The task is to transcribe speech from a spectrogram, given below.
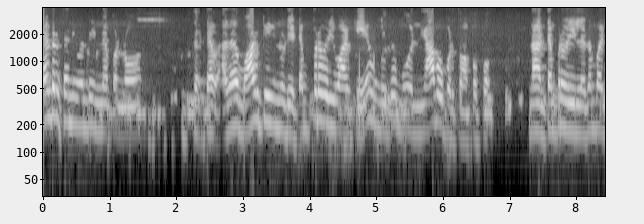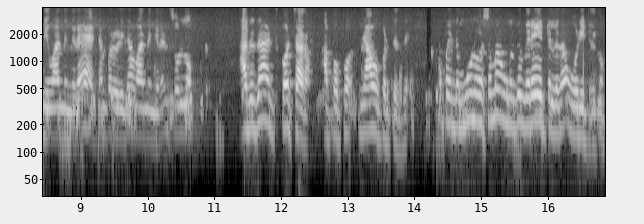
ஏழரை சனி வந்து என்ன பண்ணும்? அதாவது வாழ்க்கையினுடைய டெம்பரவரி வாழ்க்கையை உங்களுக்கு ஞாபகப்படுத்தும் அப்பப்போ. நான் டெம்பரவரியில தான்ப்பா நீ வாழ்ந்துங்கிற டெம்பரவரி தான் வாழ்ந்துங்கிறேன்னு சொல்லும். அதுதான் கோச்சாரம் அப்பப்போ ஞாபகப்படுத்துறது. அப்போ இந்த மூணு வருஷமா உங்களுக்கு விரயத்தில் தான் ஓடிட்டு இருக்கும்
